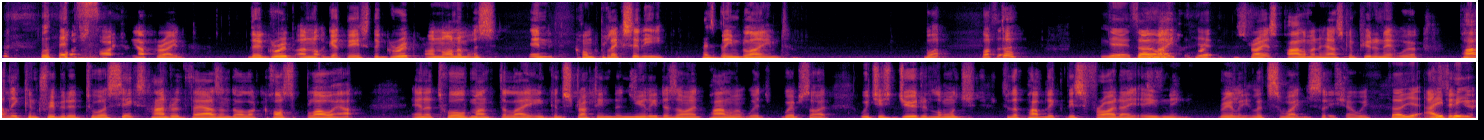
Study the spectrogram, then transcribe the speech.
Let's- IT upgrade? The group are not get this. The group anonymous and complexity has been blamed. What? What the? Yeah. So, I, Mate, yeah. Australia's Parliament House computer network partly contributed to a six hundred thousand dollar cost blowout and a twelve month delay in constructing the newly designed Parliament web- website, which is due to launch to the public this Friday evening. Really, let's wait and see, shall we? So yeah, AP,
